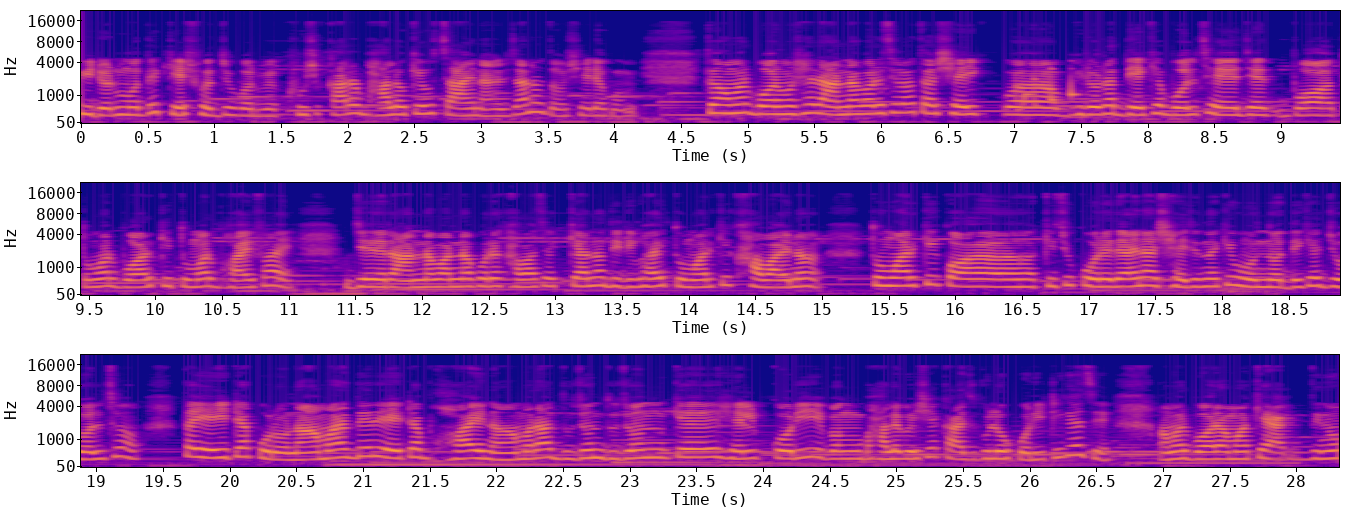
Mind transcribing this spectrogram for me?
ভিডিওর মধ্যে কে সহ্য করবে? খুশি, কারোর ভালো কেউ চায় না, জানো তো? সেরকমই। তো আমার বরমশাই রান্না করেছিল, তো সেই ভিডিওটা দেখে বলছে যে তোমার বর কি তোমার ভয় পায় যে রান্না বান্না করে খাওয়াচ্ছে? কেন দিদি ভাই তোমার কি খাওয়ায় না? তোমার কি কিছু করে দেয় না? সেই জন্য কি অন্যর দিকে জ্বলছ? তাই এইটা করো না। আমাদের এটা ভয় না। আমরা দুজন দুজনকে হেল্প করি এবং ভালোবেসে কাজগুলো করি, ঠিক আছে? আমার বর আমাকে একদিনও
